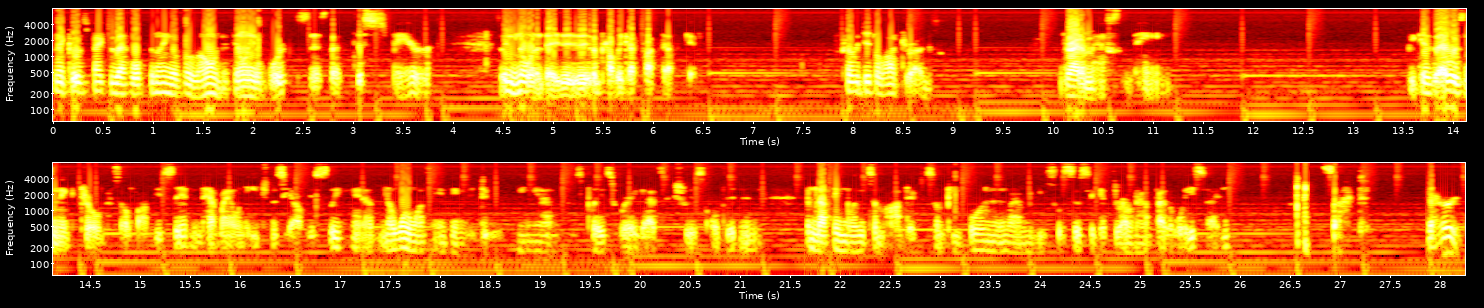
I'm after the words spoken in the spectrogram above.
that goes back to that whole feeling of alone, the feeling of worthlessness, that despair. So you know what it? It probably got fucked up again. Probably did a lot of drugs. Try to mask the pain. Because I wasn't in control of myself, obviously. I didn't have my own agency, obviously. And no one wants anything to do with me. I'm this place where I got sexually assaulted and I'm nothing more than some object to some people, and then I'm useless, to get thrown out by the wayside. It sucked. It hurt.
